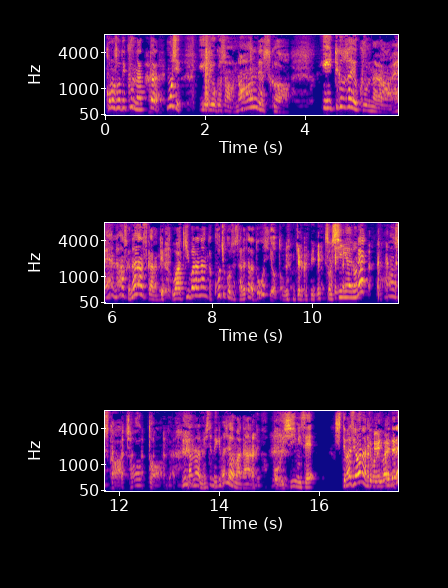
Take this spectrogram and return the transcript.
この想定来るなったら、もし、いや、りょうかさん、何ですか？言ってくださいよ、来るなら。えー、なんすか、なんすか？なんて、脇腹なんかコチョコチョされたらどうしようと。逆にね。その親愛のね、なんすか、ちょっと、みたいな。なんなら飯でも行きましょうよ、また。美味しい店、知ってますよ、なんてこと言われてね。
